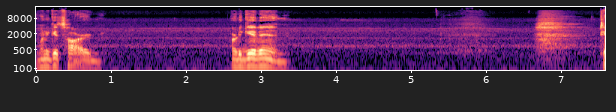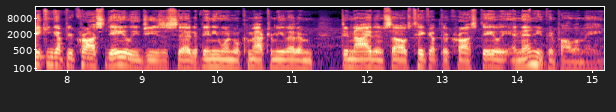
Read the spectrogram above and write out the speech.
when it gets hard or to give in. Taking up your cross daily, Jesus said, if anyone will come after me, let him deny themselves, take up their cross daily, and then you can follow me.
